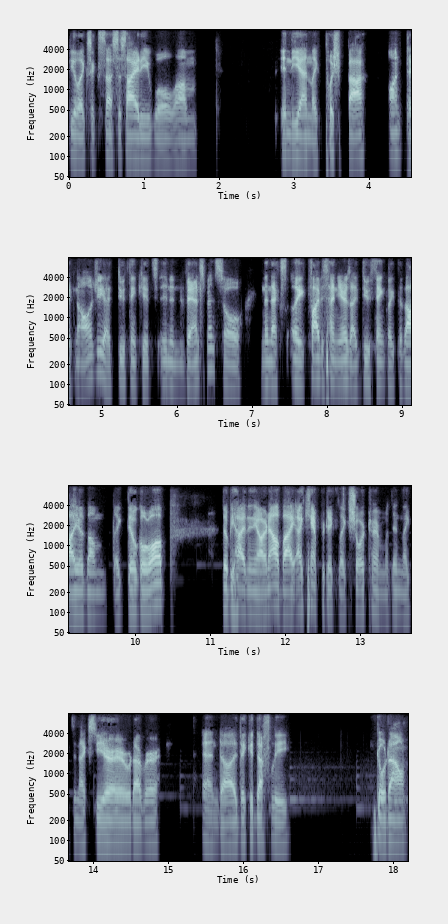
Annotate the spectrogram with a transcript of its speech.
feel like success society will, um, in the end, like push back on technology. I do think it's an advancement. So in the next like five to ten years, I do think like the value of them, like they'll go up they'll be higher than they are now. But I, I can't predict like short term within like the next year or whatever, and uh, they could definitely go down.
